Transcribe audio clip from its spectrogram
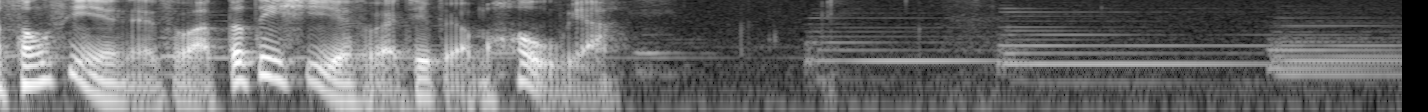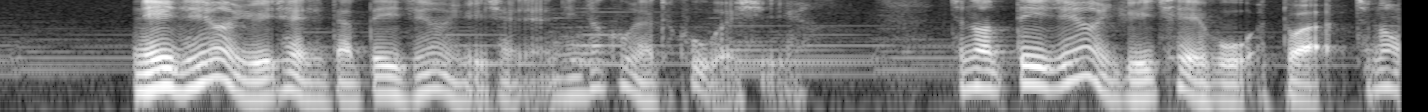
အဆုံးစီရင်တယ်ဆိုတာတသိရှိရဆိုတာအကြည့်ပဲမဟုတ်ဘူးဗျာ နေခြင်းကိုရွေးချယ်တာတေခြင်းကိုရွေးချယ်တယ်ညီနှစ်ခုလည်းတစ်ခုပဲရှိတယ်ကျွန်တော်တေခြင်းကိုရွေးချယ်ဖို့အတွက်ကျွန်တော်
